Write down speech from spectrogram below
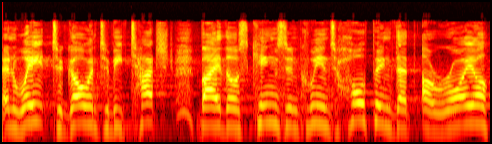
and wait to go and to be touched by those kings and queens, hoping that a royal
